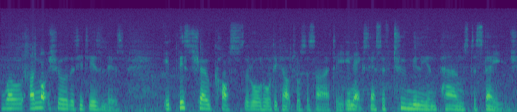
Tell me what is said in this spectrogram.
Well, I'm not sure that it is, Liz. This show costs the Royal Horticultural Society in excess of £2 million to stage.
